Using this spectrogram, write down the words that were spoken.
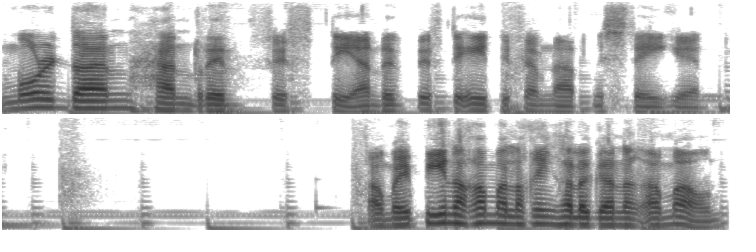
More than 150, 158 if I'm not mistaken. Ang may pinakamalaking halaga ng amount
